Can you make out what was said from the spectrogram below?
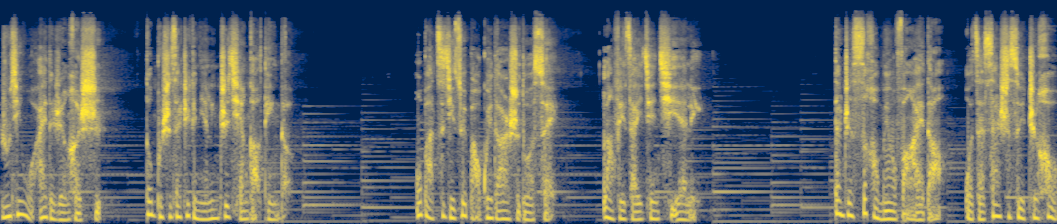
如今我爱的人和事，都不是在这个年龄之前搞定的。我把自己最宝贵的二十多岁，浪费在一间企业里，但这丝毫没有妨碍到。我在三十岁之后，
